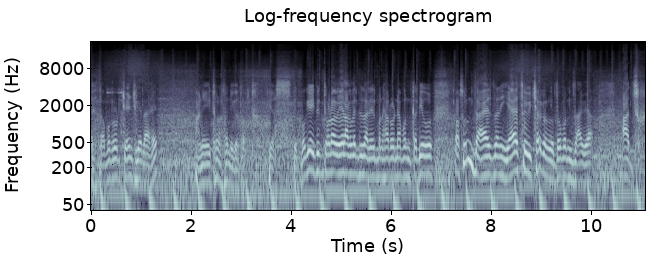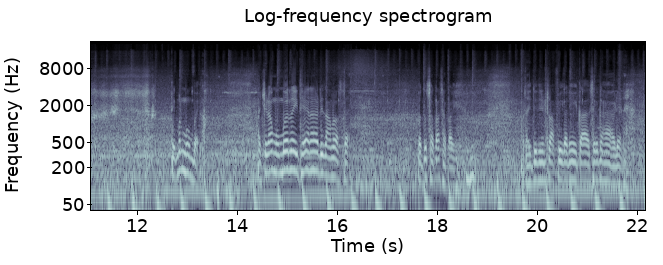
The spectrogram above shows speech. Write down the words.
आहे. तर आपण रोड चेंज केला आहे आणि इथून असं निघत आहोत. यस तर बघूया इथे थोडा वेळ लागला तर चालेल पण ह्या रोडने आपण कधी पासून जायचं आणि यायचा विचार करत होतो पण जाऊया आज. ते पण मुंबईला. ॲक्च्युली मुंबईनं इथे येण्यासाठी चांगलं रस्ता आहे. पण तो सकाळ सकाळी. आता इथे ती ट्रॅफिक आणि काय असेल काय आयडिया नाही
